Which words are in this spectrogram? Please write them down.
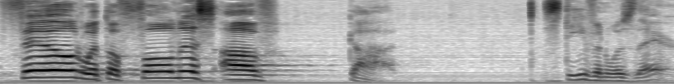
filled with the fullness of God. Stephen was there.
